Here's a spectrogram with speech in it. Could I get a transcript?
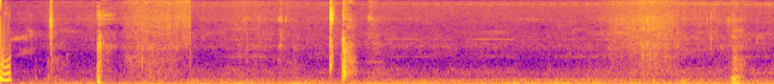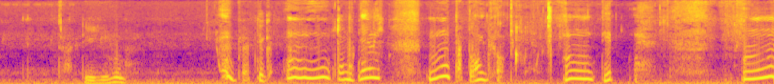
หลุด ปีอยู่นะอื้อแบบนี้ก็อืมตัวบักนี้เลยอืมปลาตองอีกแล้วอืมติดอืม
